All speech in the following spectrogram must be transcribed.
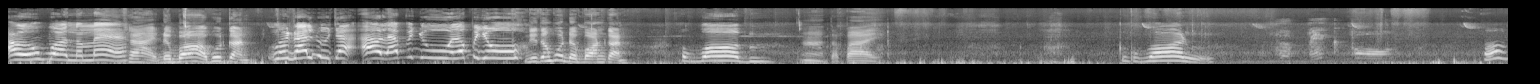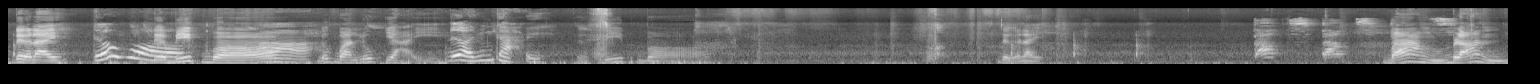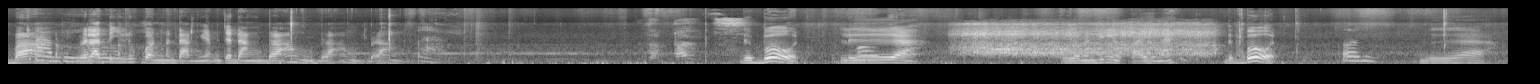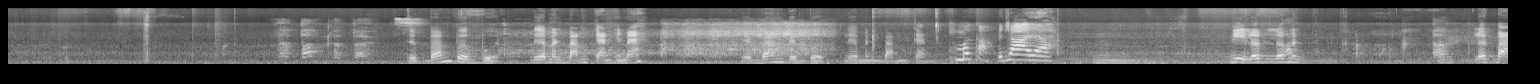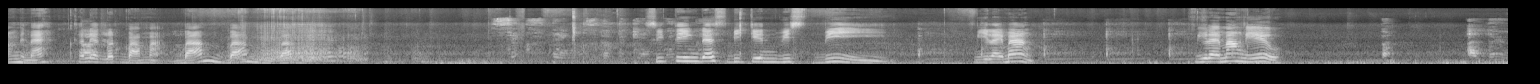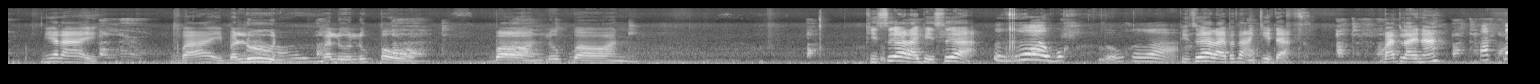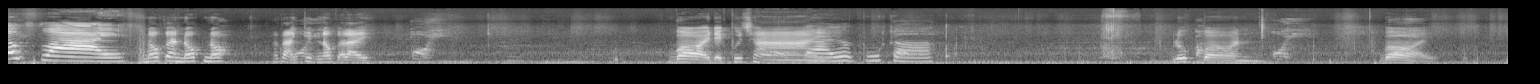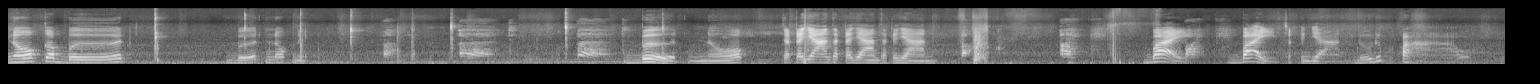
เอาลูกบอลนะแม่ใช่ the ball พูดก่อนไม่ได้หนูจะเอาแล้วไปอยู่แล้วไปอยู่นี่ต้องพูด the ball ก่อนบอลอ่าต่อไปบอล The big ball. the อะไร เดี๋ยวบอล the big ball อ่าลูกบอลลูกใหญ่ เดี๋ยวนี่ไก่ the big ball the อะไร Bounce, bounce. บ้างบลังบ้าง เวลาตีลูกบอลมันดังเนี้ยมันจะดังบลังบลังบลัง The boats. the boat เรือเรือมันวิ่งออกไปเห็นไหม the boat บอลเรือ The bumper boats. the bumper boat เรือมันบัมป์กันเห็นไหม the bumper boat เรือมันบัมป์กัน มันกลับไม่ได้อะ อืม นี่รถรถมัน รถบัมป์เห็นไหมเขาเรียกรถบัมป์อะบัมป์บัมป์บัมป์ Six things that begin sitting that begin with B มีอะไรมั่ง มีอะไรมั่งนิว a loon, นี่อะไร balloon, บายบอลลูนบอลลูนลูกโป่ง bird, บอลลูกบอลผีเสื้ออะไรผีเสื้อเรือบุกเรือผีเสื้ออะไรภาษาอังกฤษอะ butterfly, บัตอะไรนะ บัต butterfly, เตอร์ฟลายนกอะนกนกภาษาอังกฤษนกอะไร boy, บอยเด็กผู้ชายตายแล้วผู้ชายลูกบอล oi, บอย นกก็เบิร์ด เบิร์ดนกเนี่ย bird, bird, เบิร์ดนก จักรยานจักรยานจักรยาน ike, ใบใบจักรยานรู้หรือเปล่า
